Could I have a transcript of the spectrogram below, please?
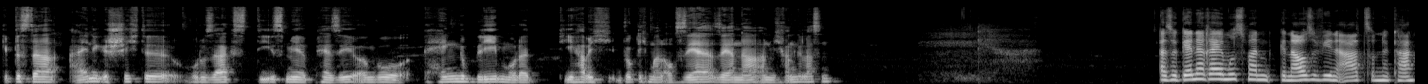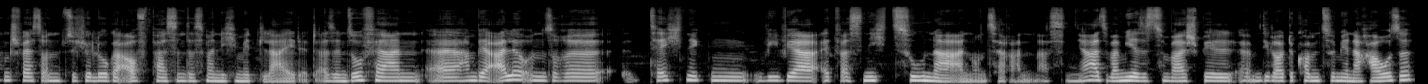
Gibt es da eine Geschichte, wo du sagst, die ist mir per se irgendwo hängen geblieben oder die habe ich wirklich mal auch sehr, sehr nah an mich rangelassen? Also generell muss man genauso wie ein Arzt und eine Krankenschwester und ein Psychologe aufpassen, dass man nicht mitleidet. Also insofern äh, haben wir alle unsere Techniken, wie wir etwas nicht zu nah an uns heranlassen. Ja, also bei mir ist es zum Beispiel, ähm, die Leute kommen zu mir nach Hause.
